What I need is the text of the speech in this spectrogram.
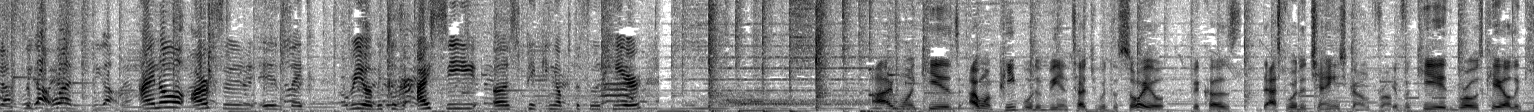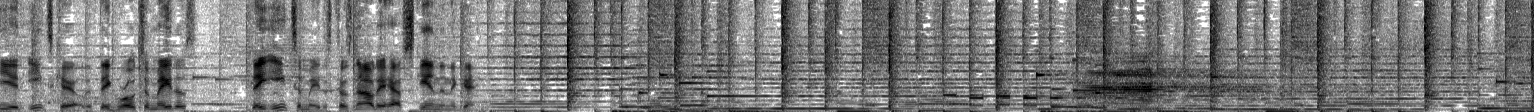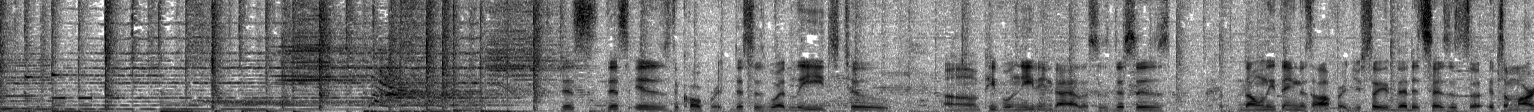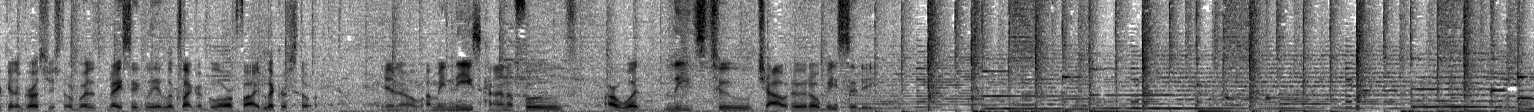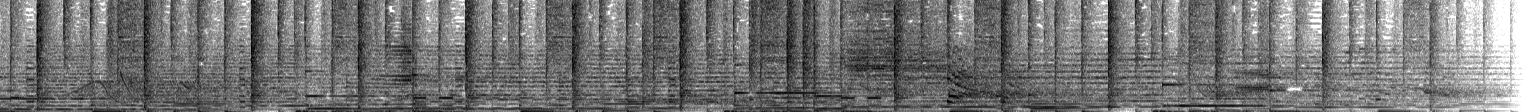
just We got one. We got one. I know our food is like real because I see us picking up the food here. I want kids, I want people to be in touch with the soil because that's where the change comes from. If a kid grows kale, a kid eats kale. If they grow tomatoes, they eat tomatoes because now they have skin in the game. This, this is the culprit. This is what leads to um, people needing dialysis. This is the only thing that's offered. You see that it says it's a, it's a market, a grocery store, but it's basically, it looks like a glorified liquor store. You know, I mean, these kind of foods are what leads to childhood obesity.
